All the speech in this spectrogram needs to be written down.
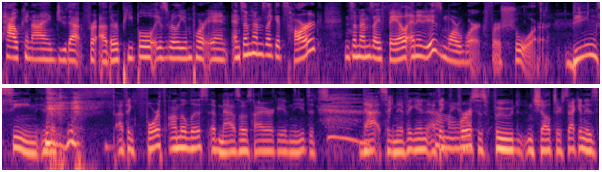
how can I do that for other people is really important. And sometimes like it's hard and sometimes I fail and it is more work for sure. Being seen is like I think fourth on the list of Maslow's hierarchy of needs. It's that significant. I Oh think God. first is food and shelter. Second is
